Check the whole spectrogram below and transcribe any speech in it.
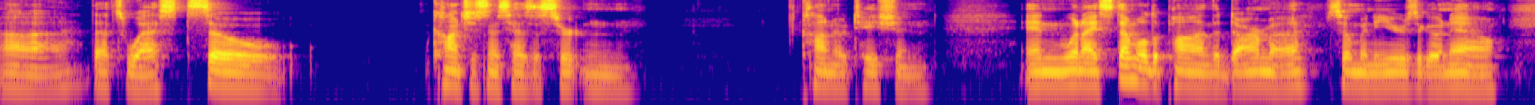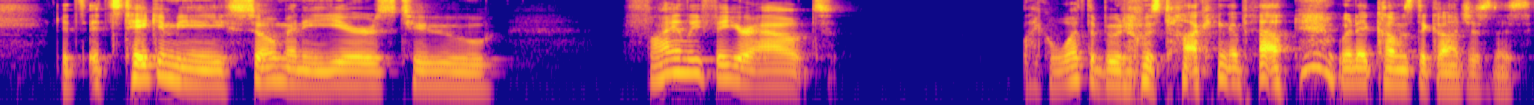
Uh, that's West. So consciousness has a certain connotation. And when I stumbled upon the Dharma so many years ago now, it's it's taken me so many years to finally figure out like what the Buddha was talking about when it comes to consciousness.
